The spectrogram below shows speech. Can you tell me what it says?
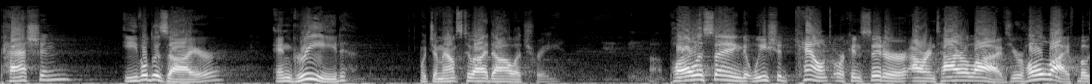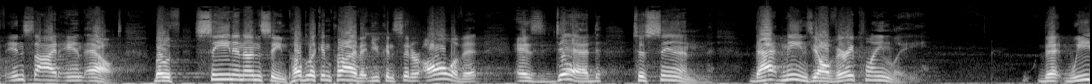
passion, evil desire, and greed, which amounts to idolatry. Uh, Paul is saying that we should count or consider our entire lives, your whole life, both inside and out, both seen and unseen, public and private. You consider all of it as dead to sin that means, y'all, very plainly, that we,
